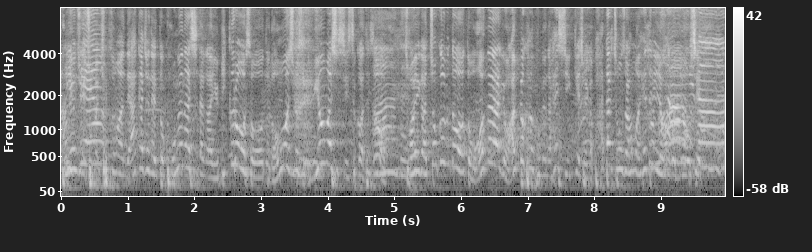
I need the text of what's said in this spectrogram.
공연 중에 정말 죄송한데 아까 전에 또 공연하시다가 미끄러워서 또 넘어지면서 위험하실 수 있을 것 같아서 아, 네. 저희가 조금 더 또 원활하게 완벽한 공연을 할 수 있게 저희가 바닥 청소를 한번 해드리려고 하거든요. 혹시 감사합니다.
